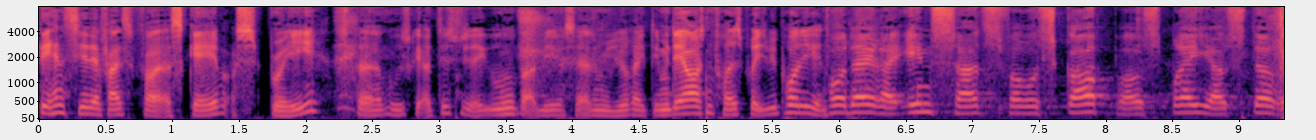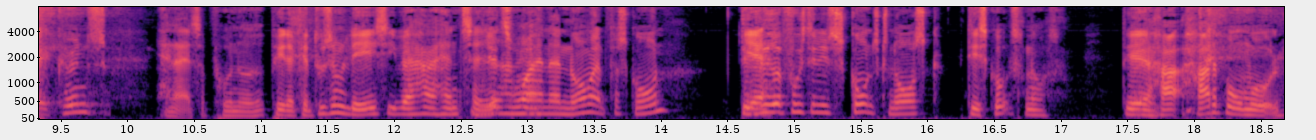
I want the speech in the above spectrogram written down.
det han siger, det er faktisk for at skabe og spraye større budskab, og det synes jeg ikke umiddelbart virker særlig miljørigtigt. Men det er også en fredspris. Vi prøver det igen. For deres indsats for at skabe og sprede større kunskap Han er altså på noget. Peter, kan du som læge sige, hvad har han taget? Jeg tror, her? han er nordmand fra Skåne. Det Ja. lyder fuldstændig skånsk-norsk. Det er skånsk norsk. Det er har Hartebo-mål.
